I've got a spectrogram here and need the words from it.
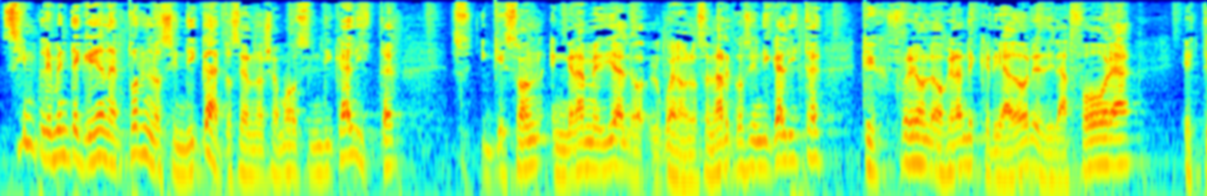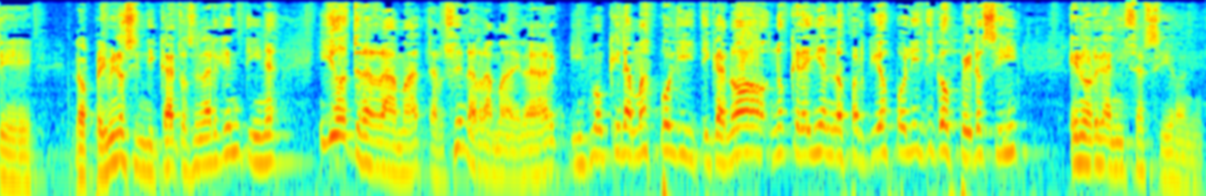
simplemente querían actuar en los sindicatos, eran los llamados sindicalistas, y que son en gran medida, bueno, los anarcosindicalistas, que fueron los grandes creadores de la FORA, este, los primeros sindicatos en la Argentina, y otra rama, tercera rama del anarquismo, que era más política, no, no creía en los partidos políticos, pero sí en organizaciones.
